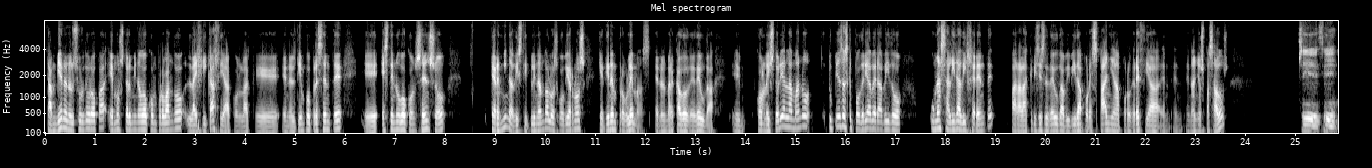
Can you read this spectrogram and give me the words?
también en el sur de Europa hemos terminado comprobando la eficacia con la que en el tiempo presente eh, este nuevo consenso termina disciplinando a los gobiernos que tienen problemas en el mercado de deuda. Eh, con la historia en la mano, ¿tú piensas que podría haber habido una salida diferente para la crisis de deuda vivida por España, por Grecia en años pasados? Sí, sí.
